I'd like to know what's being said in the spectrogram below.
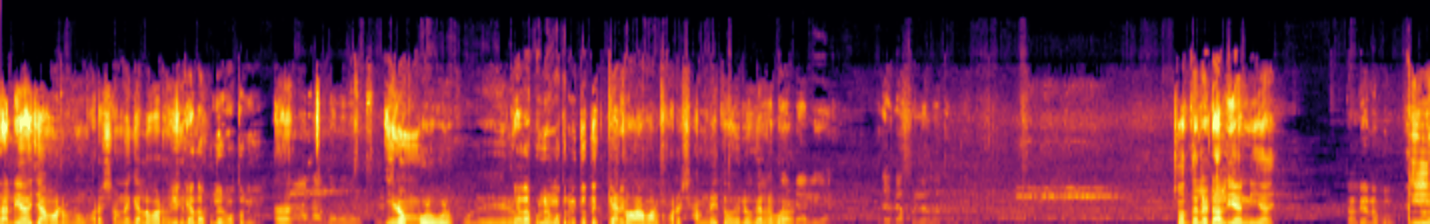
ডালিয়া ওই যে আমার ঘরের সামনে গেলবার ওই হয়েছিল গাঁদা ফুলের মতনই? হ্যাঁ। না না বড় বড় ফুল। এরম বড় বড় ফুল এরম। গাঁদা ফুলের মতনই তো দেখতে কেন? আমার ঘরের সামনেই তো হইল গেলবার। ডালিয়া। গাঁদা ফুলের মতন চল তাহলে ডালিয়া নিয়ে আয়। ডালিয়া নেব? কি? এই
